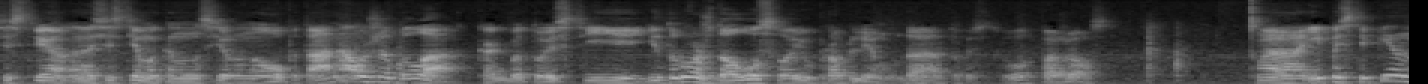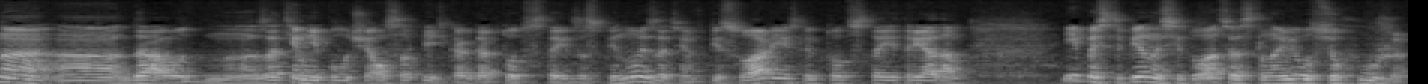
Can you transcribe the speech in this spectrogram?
система, э, система конденсированного опыта, она уже была, как бы, то есть и ядро ждало свою проблему, да, то есть вот, пожалуйста. А, и постепенно, а, да, вот затем не получалось отлить, когда кто-то стоит за спиной, затем в писсуаре, если кто-то стоит рядом. И постепенно ситуация становилась все хуже.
